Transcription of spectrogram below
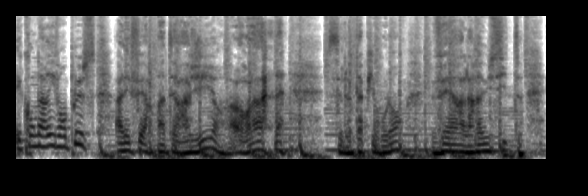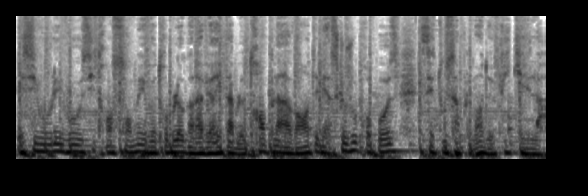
et qu'on arrive en plus à les faire interagir, alors là, c'est le tapis roulant vers la réussite. Et si vous voulez vous aussi transformer votre blog en un véritable tremplin à vente, eh bien ce que je vous propose, c'est tout simplement de cliquer là.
